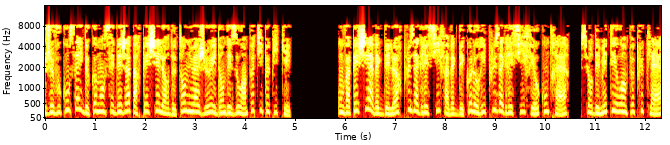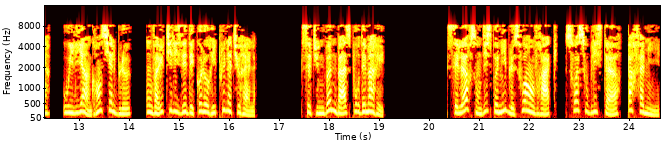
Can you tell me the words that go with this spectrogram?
Je vous conseille de commencer déjà par pêcher lors de temps nuageux et dans des eaux un petit peu piquées. On va pêcher avec des leurres plus agressifs avec des coloris plus agressifs et au contraire, sur des météos un peu plus clairs, où il y a un grand ciel bleu, on va utiliser des coloris plus naturels. C'est une bonne base pour démarrer. Ces leurres sont disponibles soit en vrac, soit sous blister, par famille.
